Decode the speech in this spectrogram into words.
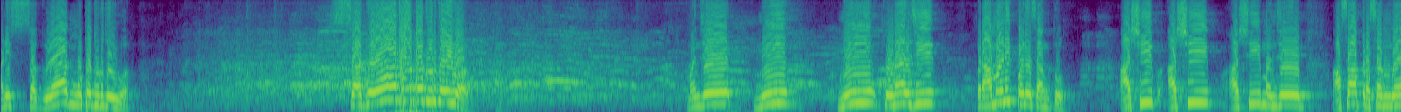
आणि सगळ्यात मोठं दुर्दैव. सगळ्यात मोठं दुर्दैव. म्हणजे मी मी कुणालजी प्रामाणिकपणे सांगतो. अशी अशी अशी म्हणजे असा प्रसंग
